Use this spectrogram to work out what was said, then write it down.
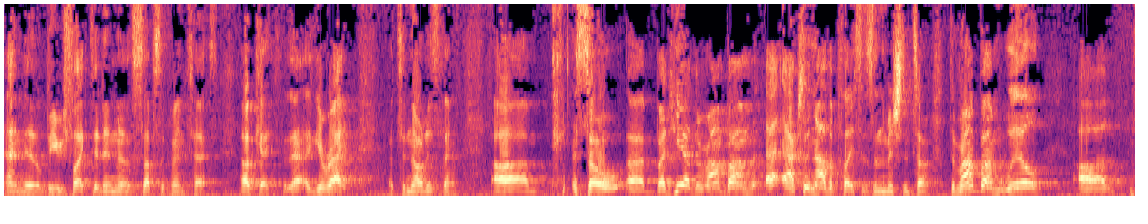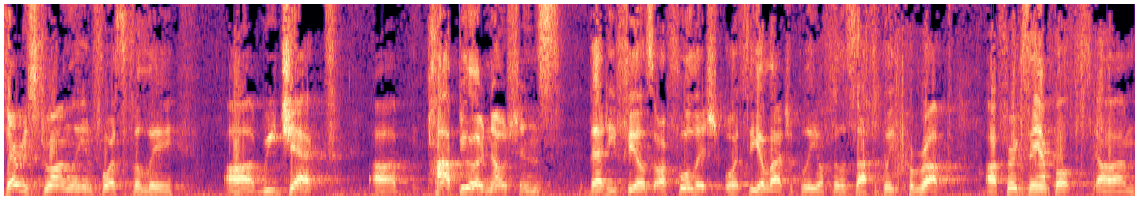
and it'll be reflected in a subsequent text. Okay, you're right. To notice that. Um, so, uh, but here the Rambam, actually in other places in the Mishneh Torah, the Rambam will uh, very strongly and forcefully uh, reject uh, popular notions that he feels are foolish or theologically or philosophically corrupt. Uh, for example, um,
